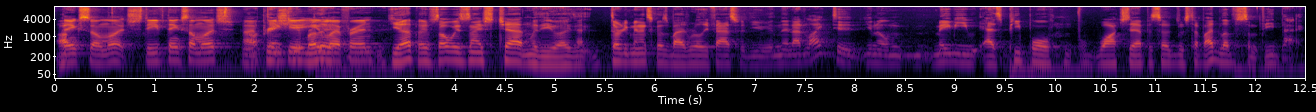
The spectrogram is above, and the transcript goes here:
Thanks so much, Steve. Thanks so much. No, I thank appreciate you, brother. my friend. Yep, it's always nice chatting with you. I, Thirty minutes goes by really fast with you, and then I'd like to, you know, maybe as people watch the episodes and stuff, I'd love some feedback.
